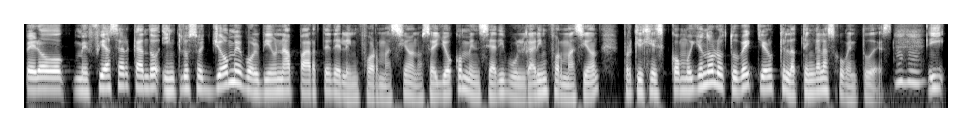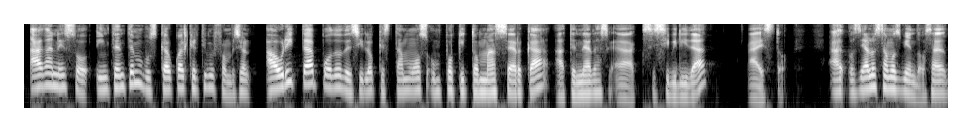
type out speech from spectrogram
pero me fui acercando, incluso yo me volví una parte de la información, o sea, yo comencé a divulgar información porque dije, como yo no lo tuve, quiero que la tengan las juventudes. Y hagan eso, intenten buscar cualquier tipo de información. Ahorita puedo decirlo que estamos un poquito más cerca a tener accesibilidad a esto. Ah, ya lo estamos viendo, o sea,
